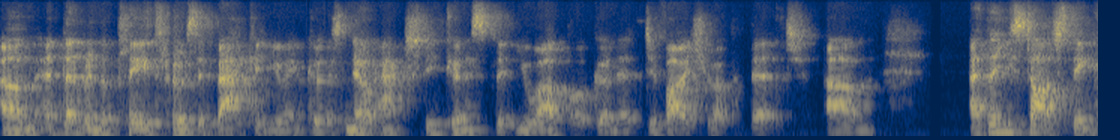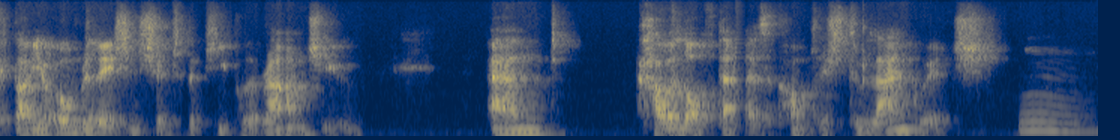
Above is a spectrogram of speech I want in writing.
Um, and then when the play throws it back at you and goes, no, actually going to split you up or going to divide you up a bit. Um, and then you start to think about your own relationship to the people around you and how a lot of that is accomplished through language. Mm.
